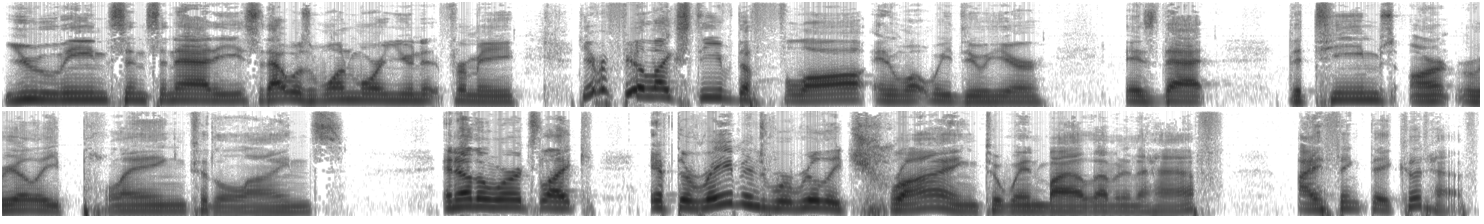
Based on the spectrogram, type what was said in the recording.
You lean Cincinnati, so that was one more unit for me. Do you ever feel like Steve the flaw in what we do here is that the teams aren't really playing to the lines? In other words, like if the Ravens were really trying to win by 11 and a half, I think they could have,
